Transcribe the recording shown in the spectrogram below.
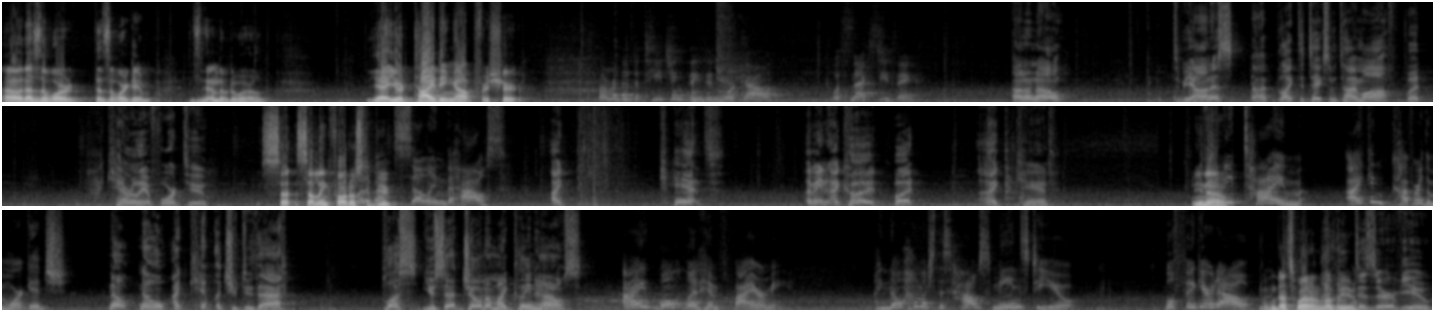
Oh, that's the word. That's the word game. It's the end of the world. Yeah, you're tidying up for sure. Bummer that the teaching thing didn't work out. What's next, do you think? I don't know. To be honest, I'd like to take some time off, but I can't really afford to. S- selling photos What to about Buke. selling the house? I can't. I mean, I could, but I can't. You You know. need time. I can cover the mortgage. No, no, I can't let you do that. Plus, you said Jonah might clean house. I won't let him fire me. I know how much this house means to you. We'll figure it out. And that's why I love I you. don't deserve you.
